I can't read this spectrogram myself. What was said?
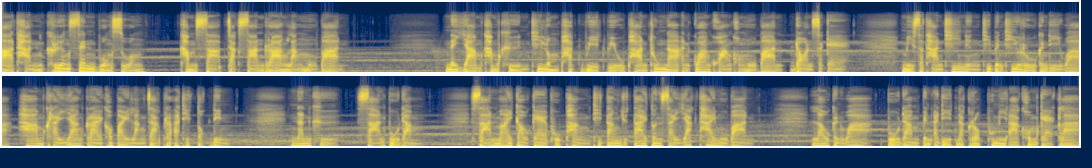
อาถรรพ์เครื่องเส้นบวงสรวงคำสาปจากสารร้างหลังหมู่บ้าน ในยามค่ำคืนที่ลมพัดหวีดวิวผ่านทุ่งนาอันกว้างขวางของหมู่บ้านดอนสแก มีสถานที่หนึ่งที่เป็นที่รู้กันดีว่า ห้ามใครย่างกรายเข้าไปหลังจากพระอาทิตย์ตกดิน นั่นคือศาลปู่ดำศาลไม้เก่าแก่ผุพังที่ตั้งอยู่ใต้ต้นไทรยักษ์ท้ายหมู่บ้าน เล่ากันว่า ปู่ดำเป็นอดีตนักรบผู้มีอาคมแก่กล้า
